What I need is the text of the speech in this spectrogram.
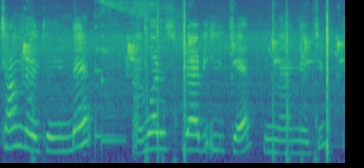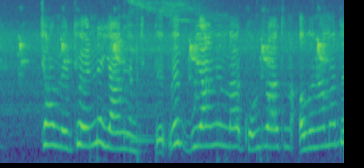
Çamlıör köyünde yani bu arada Sütçüler bir ilçe bilmeyenler için Çamlıör köyünde yangın çıktı ve bu yangın da kontrol altına alınamadı.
